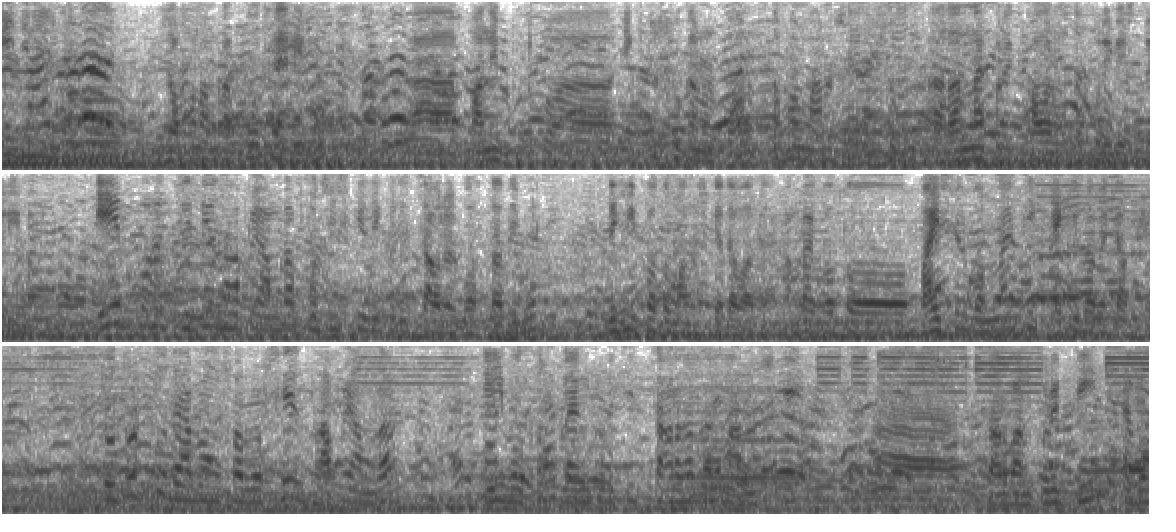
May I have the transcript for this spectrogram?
এই জিনিসগুলো যখন আমরা পৌঁছায় দিব পানি একটু শুকানোর পর, তখন মানুষের রান্না করে খাওয়ার মতো পরিবেশ তৈরি হয়। এরপরে তৃতীয় ধাপে আমরা পঁচিশ কেজি করে চাউলের বস্তা দিব, দেখি কত মানুষকে দেওয়া যায়। আমরা গত বাইশের বন্যায় ঠিক একইভাবে কাজ করছি। চতুর্থ ধাপ এবং সর্বশেষ ধাপে আমরা এই বছর প্ল্যান করেছি চার হাজার মানুষকে চারবান করে টিন এবং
